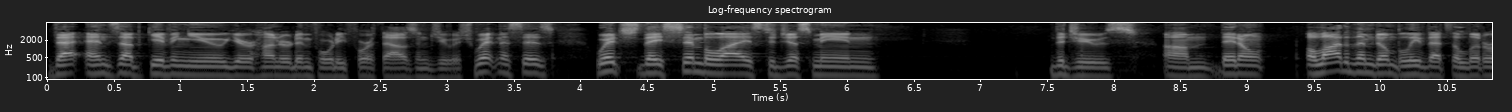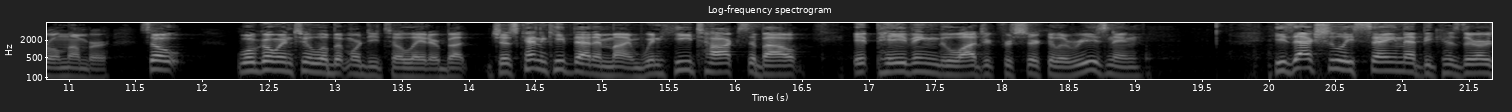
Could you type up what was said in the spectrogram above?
that ends up giving you your 144,000 Jewish witnesses, which they symbolize to just mean the Jews. Um, they don't a lot of them don't believe that's a literal number. So we'll go into a little bit more detail later, but just kind of keep that in mind. When he talks about it paving the logic for circular reasoning, he's actually saying that because there are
